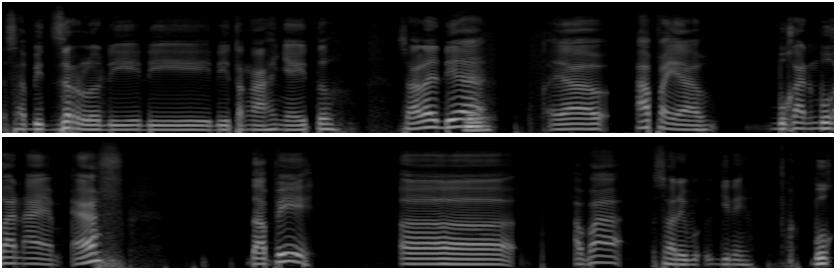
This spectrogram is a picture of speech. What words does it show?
Sabitzer loh di di di tengahnya itu. Soalnya dia ya apa ya? Bukan bukan AMF tapi eh apa sorry bu- gini. Buk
